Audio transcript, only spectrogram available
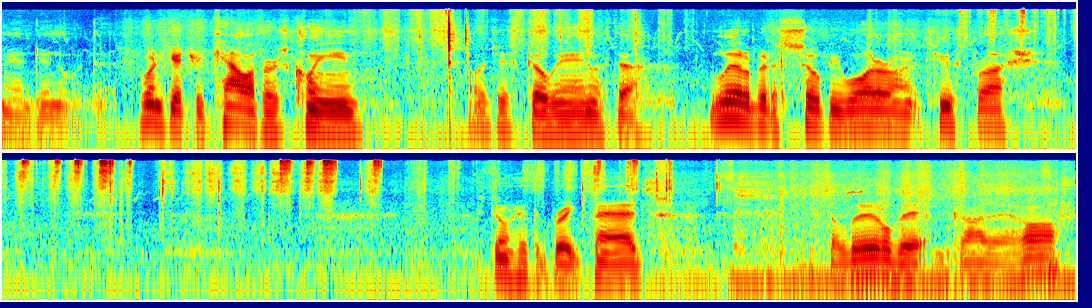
Man, do know what that. You want to get your calipers clean. I would just go in with a little bit of soapy water on a toothbrush. Just don't hit the brake pads. Just a little bit, and dry that off.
